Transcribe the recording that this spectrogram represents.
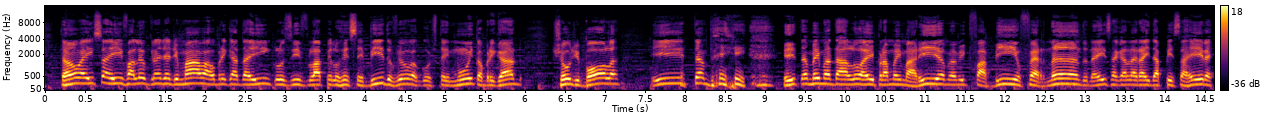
então é isso aí. Valeu, grande Edmar. Obrigado aí, inclusive, lá pelo recebido, viu? Eu gostei muito, obrigado. Show de bola. E também, e também mandar alô aí pra mãe Maria, meu amigo Fabinho, Fernando, né? Isso, a galera aí da Pissarreira,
